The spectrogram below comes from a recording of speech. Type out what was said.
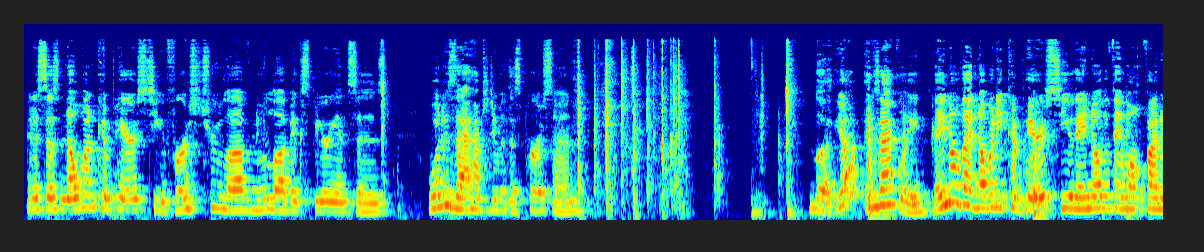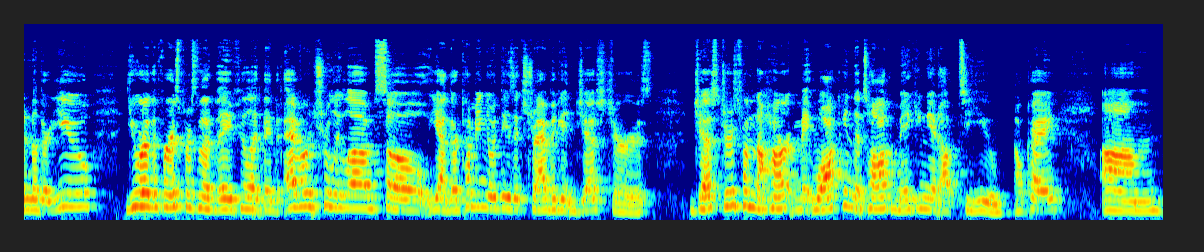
And it says, no one compares to you. First true love, new love experiences. What does that have to do with this person? Look, yep, exactly. They know that nobody compares to you. They know that they won't find another you. You are the first person that they feel like they've ever truly loved. So, yeah, they're coming in with these extravagant gestures Gestures from the heart, walking the talk, making it up to you, okay? Um,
